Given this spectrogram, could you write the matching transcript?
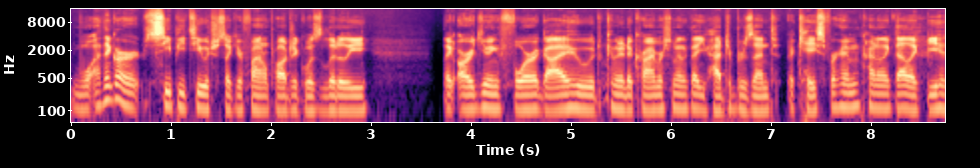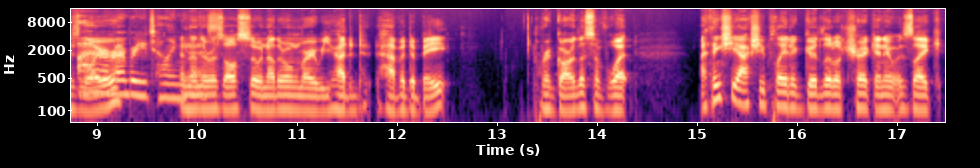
Well, I think our CPT, which was like your final project, was literally like arguing for a guy who had committed a crime or something like that. You had to present a case for him, kind of like that, like be his lawyer. I remember you telling me. And then there was also another one where you had to have a debate, regardless of what. I think she actually played a good little trick, and it was like,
